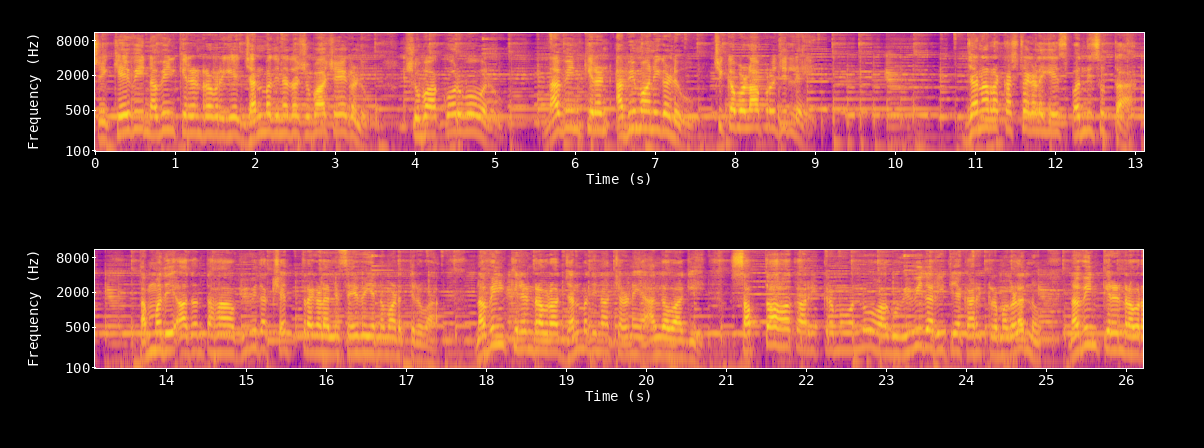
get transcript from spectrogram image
ಶ್ರೀ ಕೆವಿ ನವೀನ್ ಕಿರಣ್ ರವರಿಗೆ ಜನ್ಮದಿನದ ಶುಭಾಶಯಗಳು. ಶುಭ ಕೋರುವವರು. ನವೀನ್ ಕಿರಣ್ ಅಭಿಮಾನಿಗಳು, ಚಿಕ್ಕಬಳ್ಳಾಪುರ ಜಿಲ್ಲೆ. ಜನರ ಕಷ್ಟಗಳಿಗೆ ಸ್ಪಂದಿಸುತ್ತಾ ತಮ್ಮದೇ ಆದಂತಹ ವಿವಿಧ ಕ್ಷೇತ್ರಗಳಲ್ಲಿ ಸೇವೆಯನ್ನು ಮಾಡುತ್ತಿರುವ ನವೀನ್ ಕಿರಣ್ ರವರ ಜನ್ಮದಿನಾಚರಣೆಯ ಅಂಗವಾಗಿ ಸಪ್ತಾಹ ಕಾರ್ಯಕ್ರಮವನ್ನು ಹಾಗೂ ವಿವಿಧ ರೀತಿಯ ಕಾರ್ಯಕ್ರಮಗಳನ್ನು ನವೀನ್ ಕಿರಣ್ ರವರ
